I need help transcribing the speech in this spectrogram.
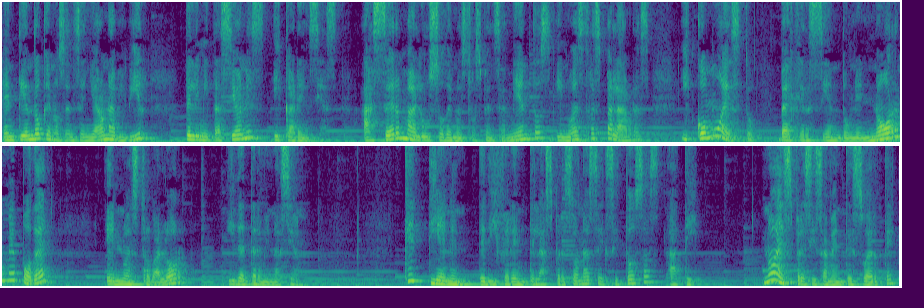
entiendo que nos enseñaron a vivir de limitaciones y carencias, a hacer mal uso de nuestros pensamientos y nuestras palabras y cómo esto va ejerciendo un enorme poder en nuestro valor y determinación. ¿Qué tienen de diferente las personas exitosas a ti? No es precisamente suerte.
